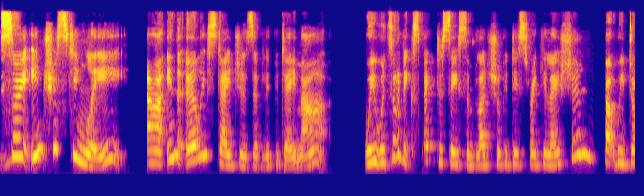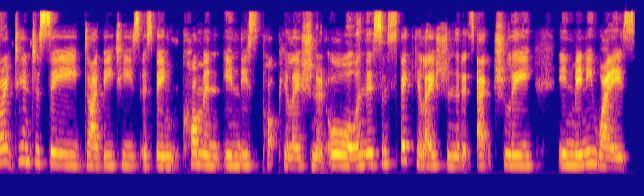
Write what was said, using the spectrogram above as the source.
so interestingly, uh, in the early stages of lipedema, we would sort of expect to see some blood sugar dysregulation, but we don't tend to see diabetes as being common in this population at all. And there's some speculation that it's actually, in many ways,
